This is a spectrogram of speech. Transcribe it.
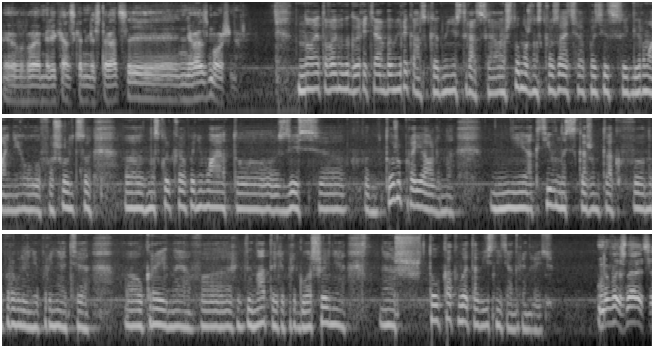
в американской администрации невозможно. Но это вы говорите об американской администрации. А что можно сказать о позиции Германии Олафа Шольца? Э, насколько я понимаю, то здесь э, как бы тоже проявлена неактивность, скажем так, в направлении принятия э, Украины в ряды НАТО или приглашения. Что, как вы это объясните, Андрей Андреевич? Ну, вы знаете,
